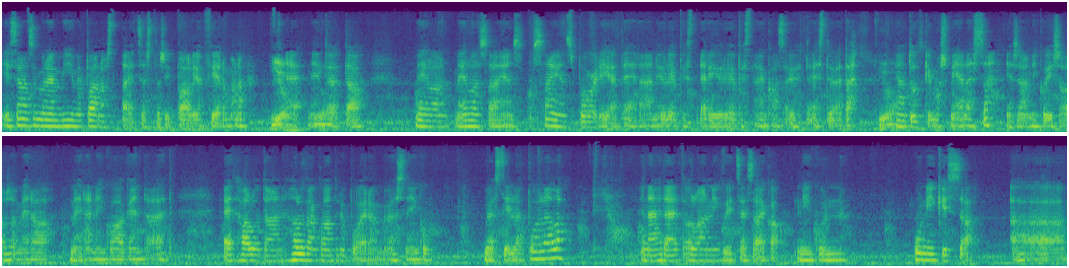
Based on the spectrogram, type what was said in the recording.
ja se on semmoinen, mihin me panostetaan itse asiassa tosi paljon firmana. Joo, Et, niin joo. Tota, meillä on, meillä on science, science boardi ja tehdään yliopisto, eri yliopistojen kanssa yhteistyötä Joo. ihan tutkimusmielessä. Ja se on niin kuin iso osa meidän, meidän niin kuin agendaa, että et halutaan, halutaan kontribuoida myös, niin kuin, myös sillä puolella. Ja nähdään, että ollaan niin kuin itse asiassa aika niin kuin unikissa, ää,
